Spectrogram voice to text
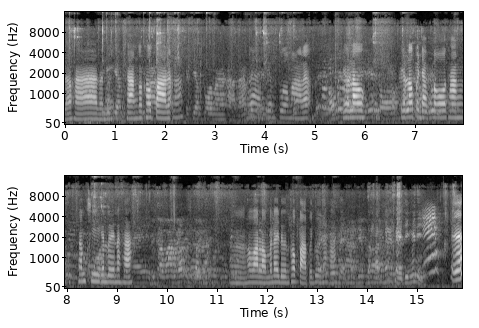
แล้วค่ะตอนนี้ช้างก็เข้าป่าแล้วไปเตรียมตัวมาอาบน้ำได้เตรียมตัวมาแล้ว เดี๋ยวเรา เดี๋ยวเราไปดักรอทางน้ำชีกันเลยนะคะอืมเพราะว่าเราไม่ได้เดินเข้าป่าไปด้วยนะคะได้ใส่จริงไหมนี่ เอ๊ะ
